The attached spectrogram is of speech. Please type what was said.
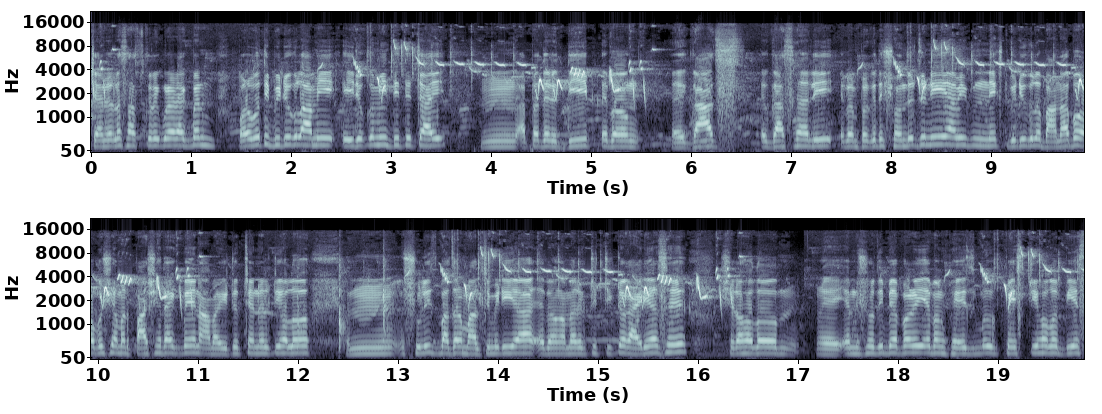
চ্যানেলটা সাবস্ক্রাইব করে রাখবেন। পরবর্তী ভিডিওগুলো আমি এইরকমই দিতে চাই। আপনাদের দ্বীপ এবং গাছ গাছগালি এবং প্রাকৃতিক সৌন্দর্য নিয়ে আমি নেক্সট ভিডিওগুলো বানাবো। অবশ্যই আমার পাশে থাকবেন। আমার ইউটিউব চ্যানেলটি হলো সুলিশ বাজার মাল্টিমিডিয়া এবং আমার একটি টিকটক আইডি আছে। সেটা হলো এমনি সদীপ ব্যাপারী এবং ফেসবুক পেজটি হলো বিএস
